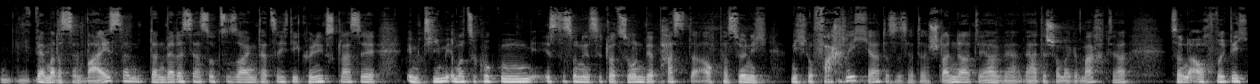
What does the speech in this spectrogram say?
wenn man das dann weiß, dann, dann wäre das ja sozusagen tatsächlich die Königsklasse im Team immer zu gucken, ist das so eine Situation, wer passt da auch persönlich nicht nur fachlich, ja, das ist ja der Standard, ja, wer, wer hat das schon mal gemacht, ja, sondern auch wirklich,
